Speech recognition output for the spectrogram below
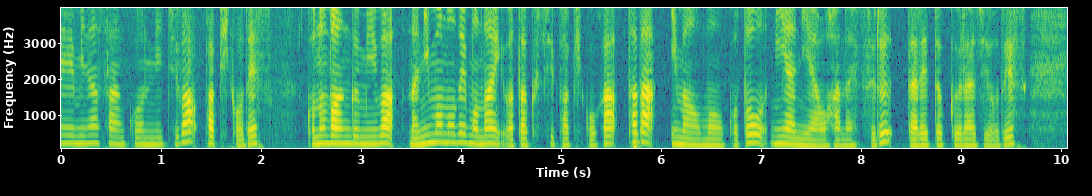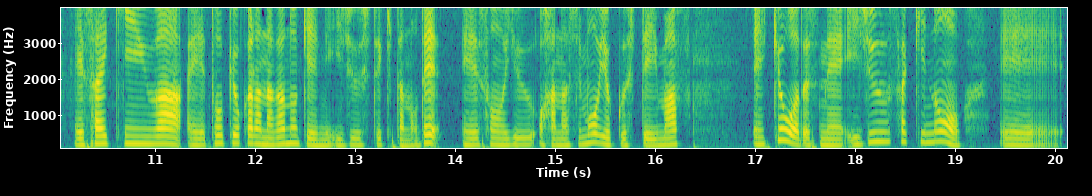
えー、皆さんこんにちはパピコです。この番組は何者でもない私パピコがただ今思うことをニヤニヤお話しする誰得ラジオです、えー、最近は、えー、東京から長野県に移住してきたので、えそういうお話もよくしています、え今日はですね移住先の、え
